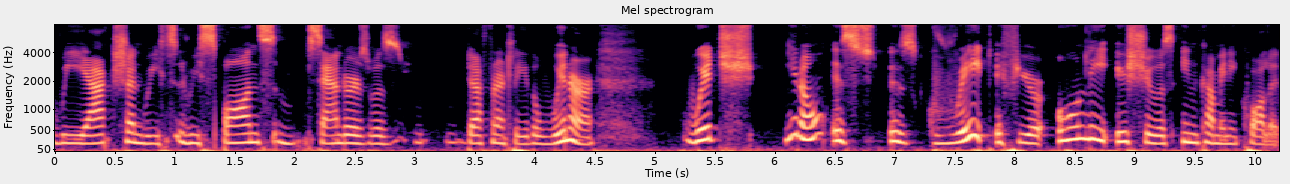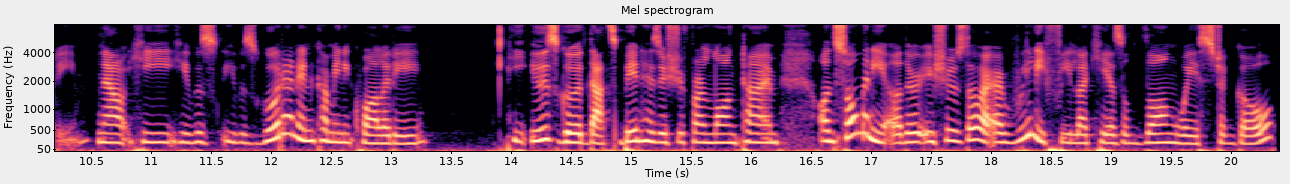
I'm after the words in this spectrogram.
reaction, re- response, Sanders was definitely the winner, which you know is is great if your only issue is income inequality. Now he he was he was good on income inequality he is good. That's been his issue for a long time. On so many other issues, though, I really feel like he has a long ways to go.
